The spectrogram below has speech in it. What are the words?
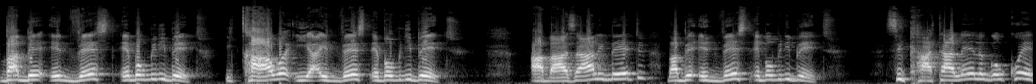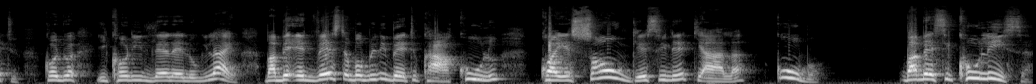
babe-invest ebomini bethu icawa iya-invest ebomini bethu. Abazali bethu babe-invest ebomini bethu. Sikhathalele ngokwethu kodwa ikhona indlela elungileyo. Babe-investa ebomini bethu kakhulu kwaye sonke sinetyala kubo. Babesikhulisa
